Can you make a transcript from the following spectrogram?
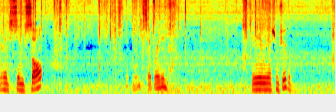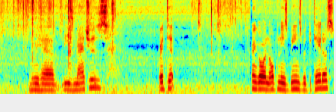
And some salt. Separated. And we have some sugar. And we have these matches, red tip. I'm gonna go ahead and open these beans with potatoes.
